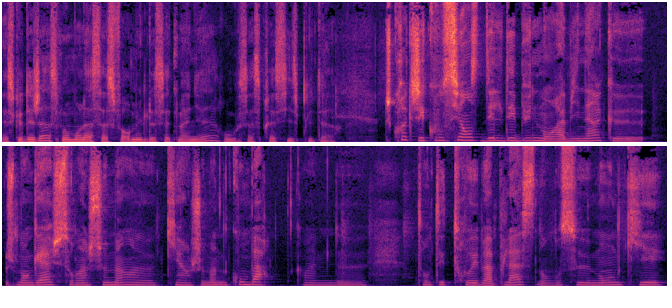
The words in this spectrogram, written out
Est-ce que déjà à ce moment-là, ça se formule de cette manière ou ça se précise plus tard? Je crois que j'ai conscience dès le début de mon rabbinat que je m'engage sur un chemin euh, qui est un chemin de combat, quand même, de tenter de trouver ma place dans ce monde qui est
